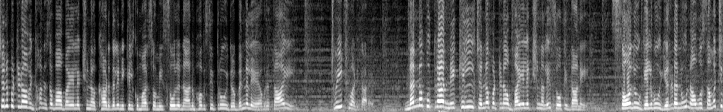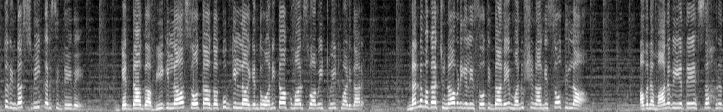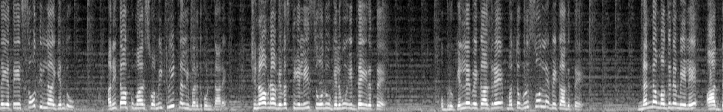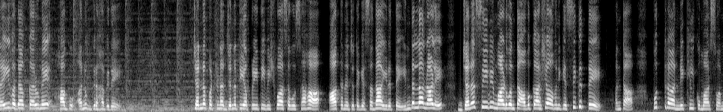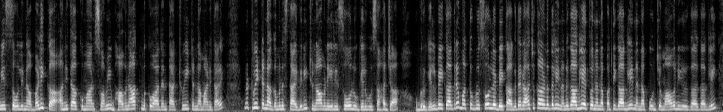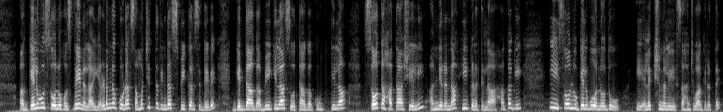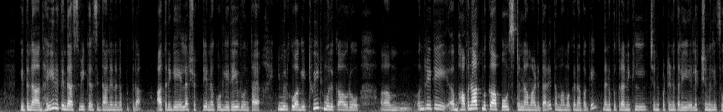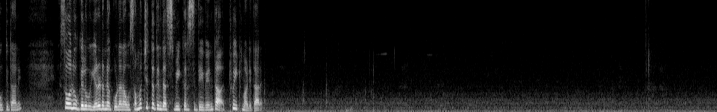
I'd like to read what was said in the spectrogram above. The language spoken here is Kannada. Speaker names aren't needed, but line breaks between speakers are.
ಚನ್ನಪಟ್ಟಣ ವಿಧಾನಸಭಾ ಬೈ ಎಲೆಕ್ಷನ್ ಅಖಾಡದಲ್ಲಿ ನಿಖಿಲ್ ಕುಮಾರಸ್ವಾಮಿ ಸೋಲನ್ನು ಅನುಭವಿಸಿದ್ರು. ಇದರ ಬೆನ್ನಲ್ಲೇ ಅವರ ತಾಯಿ ಟ್ವೀಟ್ ಮಾಡಿದ್ದಾರೆ. ನನ್ನ ಪುತ್ರ ನಿಖಿಲ್ ಚನ್ನಪಟ್ಟಣ ಬೈ ಎಲೆಕ್ಷನ್ನಲ್ಲಿ ಸೋತಿದ್ದಾನೆ. ಸೋಲು ಗೆಲುವು ಎರಡನ್ನೂ ನಾವು ಸಮಚಿತ್ತದಿಂದ ಸ್ವೀಕರಿಸಿದ್ದೇವೆ. ಗೆದ್ದಾಗ ಬೀಗಿಲ್ಲ, ಸೋತಾಗ ಕುಗ್ಗಿಲ್ಲ ಎಂದು ಅನಿತಾ ಕುಮಾರಸ್ವಾಮಿ ಟ್ವೀಟ್ ಮಾಡಿದ್ದಾರೆ. ನನ್ನ ಮಗ ಚುನಾವಣೆಯಲ್ಲಿ ಸೋತಿದ್ದಾನೆ, ಮನುಷ್ಯನಾಗಿ ಸೋತಿಲ್ಲ. ಅವನ ಮಾನವೀಯತೆ, ಸಹೃದಯತೆ ಸೋತಿಲ್ಲ ಎಂದು ಅನಿತಾ ಕುಮಾರಸ್ವಾಮಿ ಟ್ವೀಟ್ನಲ್ಲಿ ಬರೆದುಕೊಂಡಿದ್ದಾರೆ. ಚುನಾವಣಾ ವ್ಯವಸ್ಥೆಯಲ್ಲಿ ಸೋಲು, ಗೆಲುವು ಇದ್ದೇ ಇರುತ್ತೆ. ಒಬ್ರು ಗೆಲ್ಲೇಬೇಕಾದ್ರೆ ಮತ್ತೊಬ್ರು ಸೋಲ್ಲೇಬೇಕಾಗುತ್ತೆ. ನನ್ನ ಮಗನ ಮೇಲೆ ಆ ದೈವದ ಕರುಣೆ ಹಾಗೂ ಅನುಗ್ರಹವಿದೆ. ಚನ್ನಪಟ್ಟಣ ಜನತೆಯ ಪ್ರೀತಿ, ವಿಶ್ವಾಸವೂ ಸಹ ಆತನ ಜೊತೆಗೆ ಸದಾ ಇರುತ್ತೆ. ಇಂದಲ್ಲ ನಾಳೆ ಜನಸೇವೆ ಮಾಡುವಂತ ಅವಕಾಶ ಅವನಿಗೆ ಸಿಗುತ್ತೆ. ಅಂತ ಪುತ್ರ ನಿಖಿಲ್ ಕುಮಾರಸ್ವಾಮಿ ಸೋಲಿನ ಬಳಿಕ ಅನಿತಾ ಕುಮಾರಸ್ವಾಮಿ ಭಾವನಾತ್ಮಕವಾದಂಥ ಟ್ವೀಟ್ ಅನ್ನ ಮಾಡಿದ್ದಾರೆ. ಇನ್ನು ಟ್ವೀಟ್ ಅನ್ನ ಗಮನಿಸ್ತಾ ಇದ್ದೀರಿ. ಚುನಾವಣೆಯಲ್ಲಿ ಸೋಲು, ಗೆಲುವು ಸಹಜ. ಒಬ್ಬರು ಗೆಲ್ಲಬೇಕಾದ್ರೆ ಮತ್ತೊಬ್ರು ಸೋಲ್ಲೇಬೇಕಾಗಿದೆ ರಾಜಕಾರಣದಲ್ಲಿ ನನಗಾಗ್ಲಿ ಅಥವಾ ನನ್ನ ಪತಿಗಾಗ್ಲಿ, ನನ್ನ ಪೂಜ್ಯ ಮಾವನಿಗಾಗ್ಲಿ ಗೆಲುವು ಸೋಲು ಹೊಸದೇನಲ್ಲ, ಎರಡನ್ನೂ ಕೂಡ ಸಮಚಿತ್ತದಿಂದ ಸ್ವೀಕರಿಸಿದ್ದೇವೆ. ಗೆದ್ದಾಗ ಬೀಗಿಲ್ಲ, ಸೋತಾಗ ಕುಗ್ಗಿಲ್ಲ. ಸೋತ ಹತಾಶೆಯಲ್ಲಿ ಅನ್ಯರನ್ನ ಹೀಗಳುತ್ತಿಲ್ಲ ಹಾಗಾಗಿ ಈ ಸೋಲು, ಗೆಲುವು ಅನ್ನೋದು ಈ ಎಲೆಕ್ಷನ್ನಲ್ಲಿ ಸಹಜವಾಗಿರುತ್ತೆ. ಇದನ್ನು ಧೈರ್ಯದಿಂದ ಸ್ವೀಕರಿಸಿದ್ದಾನೆ ನನ್ನ ಪುತ್ರ. ಆತನಿಗೆ ಎಲ್ಲ ಶಕ್ತಿಯನ್ನು ಕೊಡಲಿ ದೇವರು ಅಂತ ಈ ಮೂಲಕವಾಗಿ ಟ್ವೀಟ್ ಮೂಲಕ ಅವರು ಒಂದು ರೀತಿ ಭಾವನಾತ್ಮಕ ಪೋಸ್ಟನ್ನು ಮಾಡಿದ್ದಾರೆ ತಮ್ಮ ಮಗನ ಬಗ್ಗೆ. ನನ್ನ ಪುತ್ರ ನಿಖಿಲ್ ಚನ್ನಪಟ್ಟಣದಲ್ಲಿ ಎಲೆಕ್ಷನ್ನಲ್ಲಿ ಸೋತಿದ್ದಾನೆ. ಸೋಲು ಗೆಲುವು ಎರಡನ್ನೂ ಕೂಡ ನಾವು ಸಮಚಿತ್ತದಿಂದ ಸ್ವೀಕರಿಸಿದ್ದೇವೆ ಅಂತ ಟ್ವೀಟ್ ಮಾಡಿದ್ದಾರೆ.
